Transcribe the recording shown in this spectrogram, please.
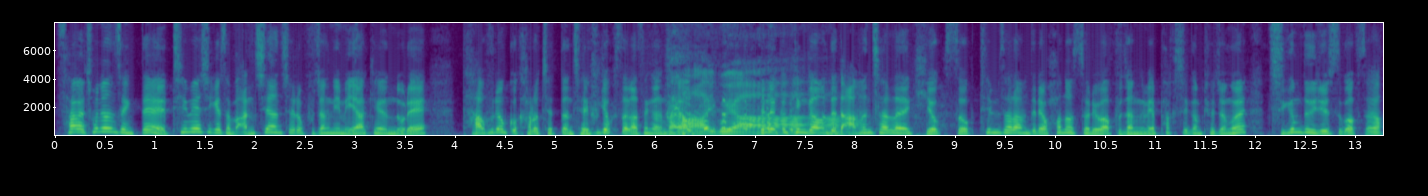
사회 초년생 때 팀회식에서 만취한 채로 부장님이 예약해온 노래 다 후렴구 가로챘던 제 흑역사가 생각나요. 아이고야. 필름 끊긴 가운데 남은 찰나의 기억 속 팀 사람들의 환호 소리와 부장님의 팍식은 표정을 지금도 잊을 수가 없어요.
